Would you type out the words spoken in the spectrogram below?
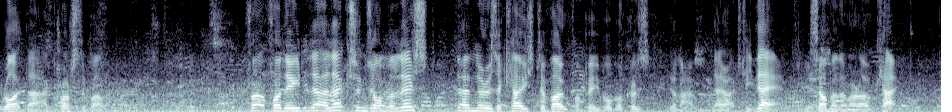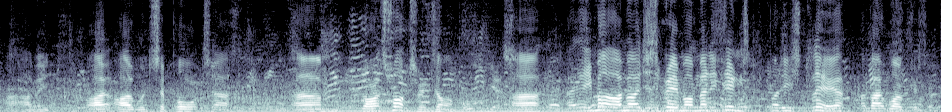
Write that across the ballot paper. For, for the elections on the list, then there is a case to vote for people because, you know, they're actually there. Some of them are okay. I mean, I, I would support uh, um, Laurence Fox, for example. Yes. Uh, he might, I might disagree on many things, but he's clear about wokeism.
